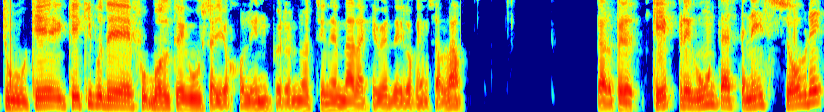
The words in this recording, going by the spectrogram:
tú, ¿qué, ¿qué, equipo de fútbol te gusta? Yo, jolín, pero no tiene nada que ver de lo que hemos hablado. Claro, pero ¿qué preguntas tenéis sobre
